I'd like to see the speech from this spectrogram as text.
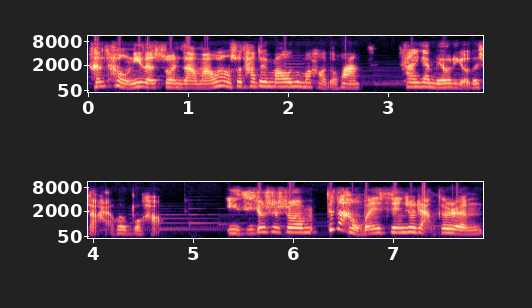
很宠溺的说，你知道吗？我想说他对猫那么好的话，他应该没有理由对小孩会不好，以及就是说真的很温馨，就两个人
